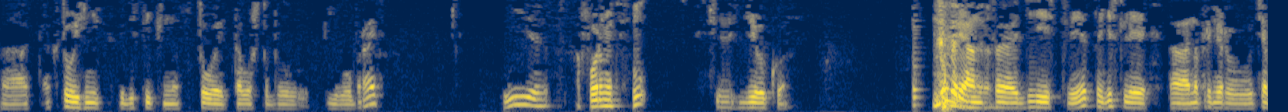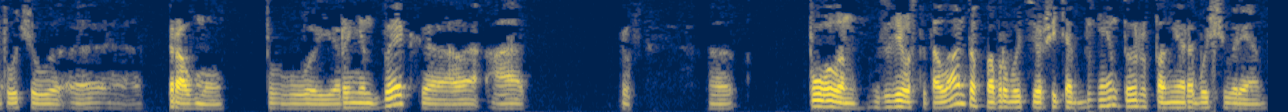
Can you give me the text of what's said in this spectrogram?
а, кто из них действительно стоит того, чтобы его брать, и оформить ну, сделку. Ну, вариант э, действия, это если, а, например, у тебя получил э, травму твой раненбэк, а, а полон звезд и талантов, попробовать совершить обмен тоже вполне рабочий вариант.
